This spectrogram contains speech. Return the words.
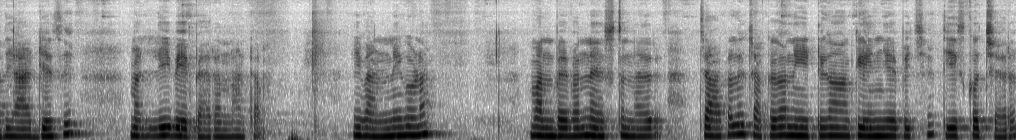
అది యాడ్ చేసి మళ్ళీ వేపారన్నమాట. ఇవన్నీ కూడా వన్ బై వన్ వేస్తున్నారు. చేపలు చక్కగా నీట్గా క్లీన్ చేపించి తీసుకొచ్చారు.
